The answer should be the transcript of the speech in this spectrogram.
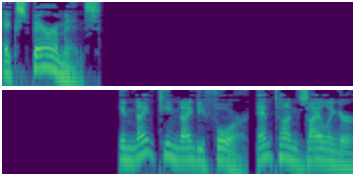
Experiments In 1994, Anton Zeilinger,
